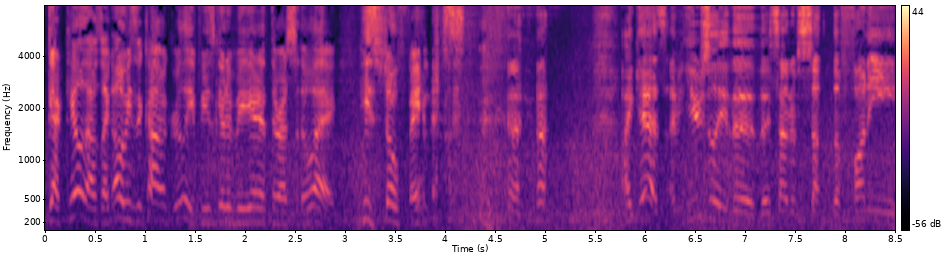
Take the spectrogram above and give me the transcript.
Got killed. I was like, oh, he's a comic relief. He's going to be in it the rest of the way. He's so famous. I guess. I mean, usually the the sort of su- the funny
